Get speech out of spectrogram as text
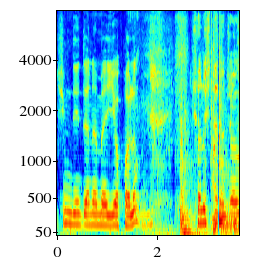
Şimdi denemeyi yapalım. Çalıştıracağız.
